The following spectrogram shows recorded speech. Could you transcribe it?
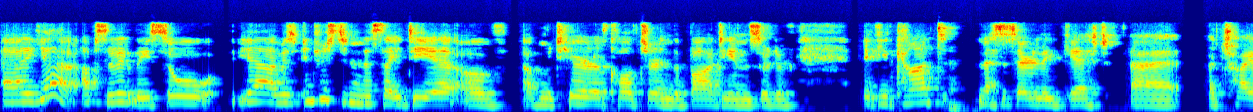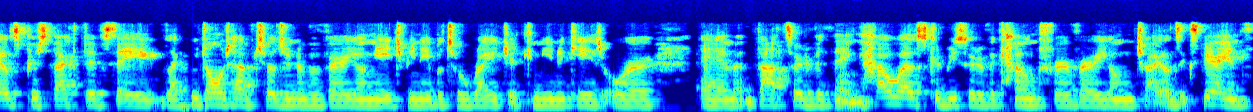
Uh, yeah, absolutely. So yeah, I was interested in this idea of of material culture in the body and sort of if you can't necessarily get uh, a child's perspective, say, like we don't have children of a very young age being able to write or communicate or um, that sort of a thing. How else could we sort of account for a very young child's experience?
